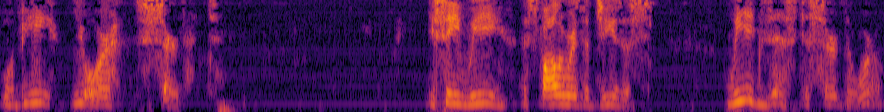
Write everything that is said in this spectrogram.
will be your servant. You see, we, as followers of Jesus, we exist to serve the world.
